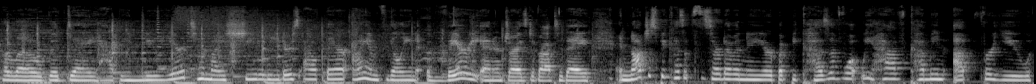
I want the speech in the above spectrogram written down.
Hello, good day, happy new year to my she leaders out there. I am feeling very energized about today, and not just because it's the start of a new year, but because of what we have coming up for you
